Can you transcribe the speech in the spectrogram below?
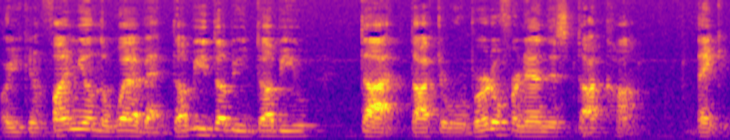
or you can find me on the web at www.drrobertofernandez.com. Thank you.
